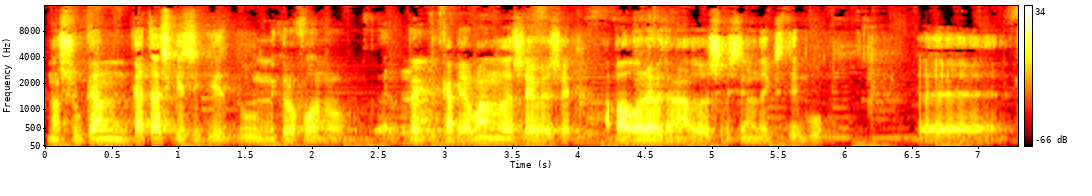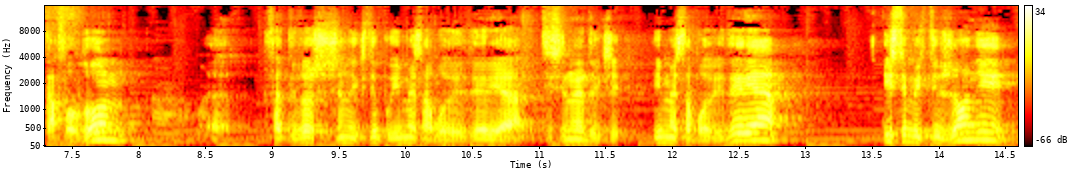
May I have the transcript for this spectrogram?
να σου κάνουν κατάσχεση και του μικροφόνου. Ε, Πρέπει κάποια πράγματα να τα σέβεσαι. Απαγορεύεται να δώσεις συνέντευξη τύπου ε, καθοδόν. Ε, θα τη δώσεις συνέντευξη τύπου είμαι στα αποδητήρια, τη συνέντευξη. Είμαι στα αποδητήρια, ή στη μεικτή ζώνη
